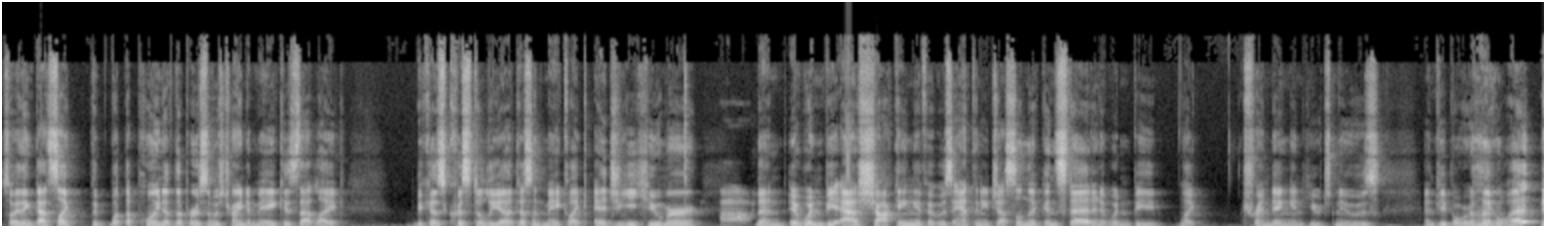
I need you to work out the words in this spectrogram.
So I think that's like the, what the point of the person was trying to make is that like because Chris D'Elia doesn't make like edgy humor, Ah. then it wouldn't be as shocking if it was Anthony Jeselnik instead, and it wouldn't be like trending in huge news. And people were like, "What?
